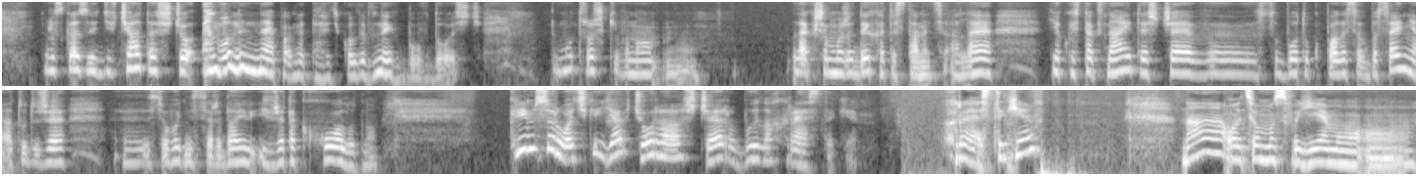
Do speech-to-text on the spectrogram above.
розказують дівчата, що вони не пам'ятають, коли в них був дощ. Тому трошки воно легше може дихати станеться, але якось так, знаєте, ще в суботу купалися в басейні, а тут вже е, сьогодні середа і вже так холодно. Крім сорочки, я вчора ще робила хрестики. Хрестики на оцьому своєму. О...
